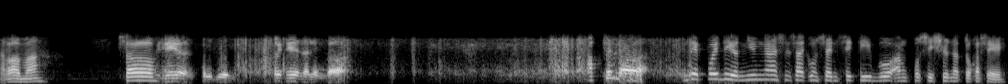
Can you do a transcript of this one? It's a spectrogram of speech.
Nako ma. So, Pwede yun, pwede yun. Pwede yun, halimbawa. actually, Halimbawa, hindi pwede yun. Yung nga sa kung sensitibo ang posisyon na to kasi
